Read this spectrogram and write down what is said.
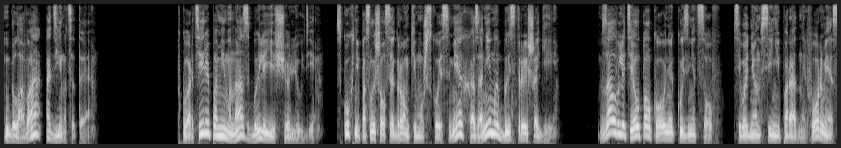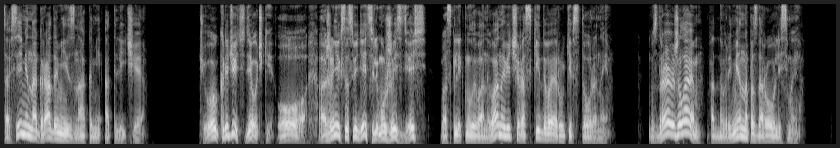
Глава одиннадцатая В квартире помимо нас были еще люди. С кухни послышался громкий мужской смех, а за ним и быстрые шаги. В зал влетел полковник Кузнецов. Сегодня он в синей парадной форме со всеми наградами и знаками отличия. «Чего кричите, девочки? О, а жених со свидетелем уже здесь!» — воскликнул Иван Иванович, раскидывая руки в стороны. «Здравия желаем!» – одновременно поздоровались мы.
